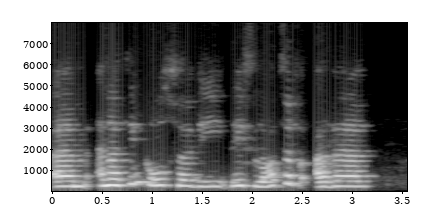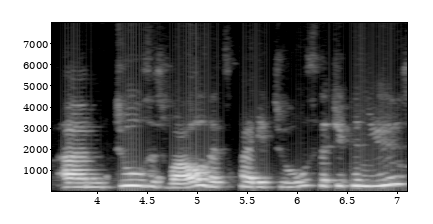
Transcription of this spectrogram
Um, and I think also the there's lots of other um, tools as well that's paid tools that you can use.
